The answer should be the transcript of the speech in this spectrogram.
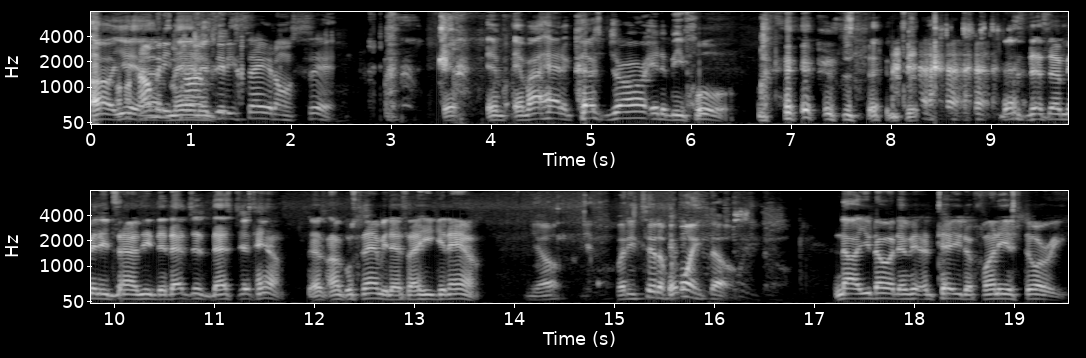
Oh yeah. How many man, times did he say it on set? If, if, if I had a cuss jar, it'd be full. that's that's how many times he did. That's just that's just him. That's Uncle Sammy. That's how he get down. Yep. But he to the point though. No, you know what? I'll tell you the funniest story.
